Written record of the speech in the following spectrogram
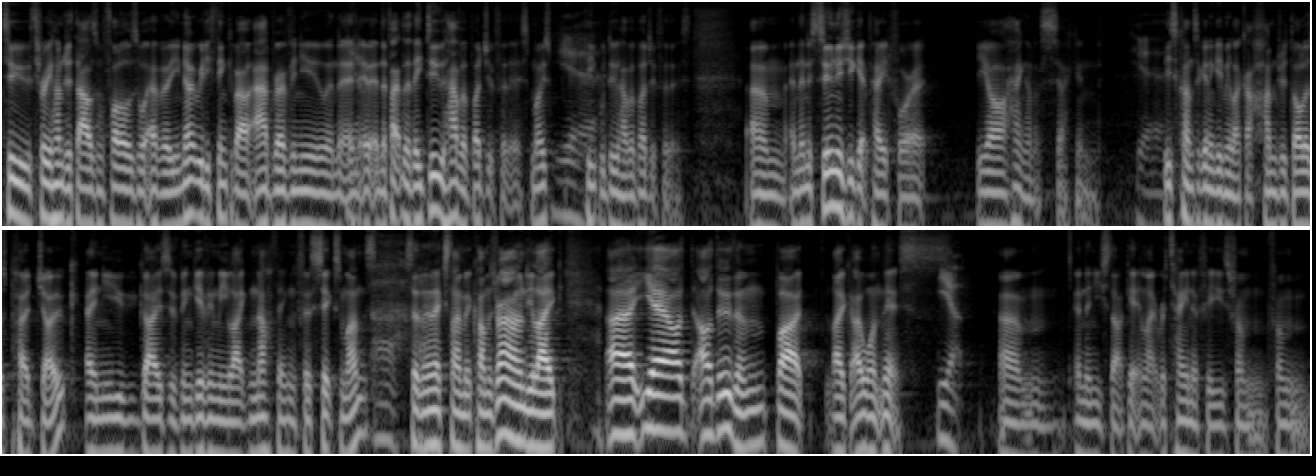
two three hundred thousand followers or whatever you don't really think about ad revenue and and, Yeah. and the fact that they do have a budget for this most Yeah. people do have a budget for this um, and then as soon as you get paid for it you go oh, hang on a second yeah. these cunts are going to give me like a hundred dollars per joke, and you guys have been giving me like nothing for six months. Ah. so the next time it comes around, you're like, uh, "Yeah, I'll, I'll do them, but like I want this." yeah, Um, and then you start getting like retainer fees from from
